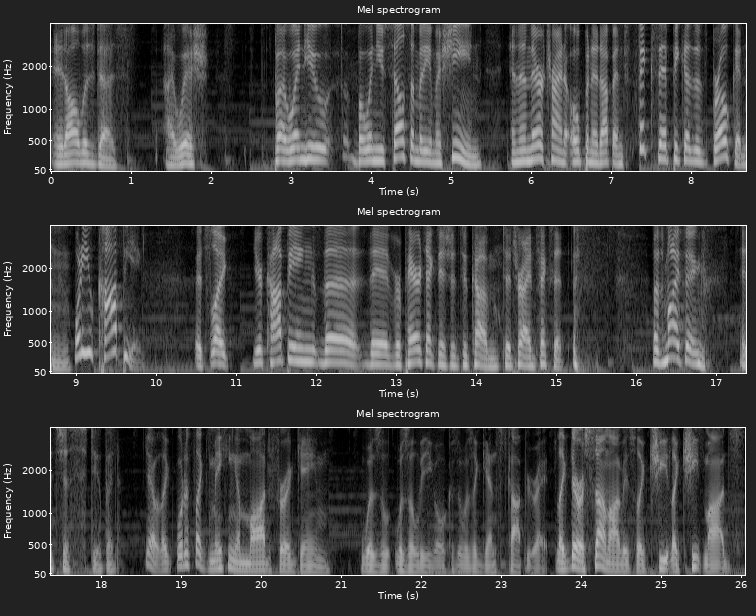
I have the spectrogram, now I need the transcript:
It always does. I wish. But when you but when you sell somebody a machine and then they're trying to open it up and fix it because it's broken, Hmm. what are you copying? It's like You're copying the the repair technicians who come to try and fix it. That's my thing. It's just stupid. Yeah, like what if like making a mod for a game was was illegal because it was against copyright? Like there are some obviously like cheat like cheat mods.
